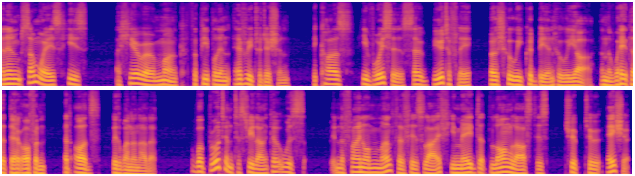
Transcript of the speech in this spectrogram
And in some ways, he's a hero monk for people in every tradition because he voices so beautifully both who we could be and who we are, and the way that they're often at odds with one another. What brought him to Sri Lanka was in the final month of his life, he made at long last his trip to Asia,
